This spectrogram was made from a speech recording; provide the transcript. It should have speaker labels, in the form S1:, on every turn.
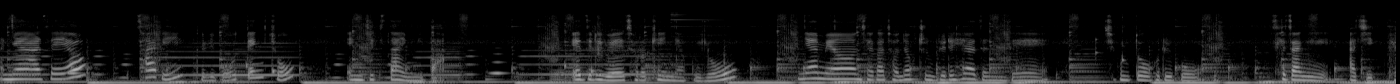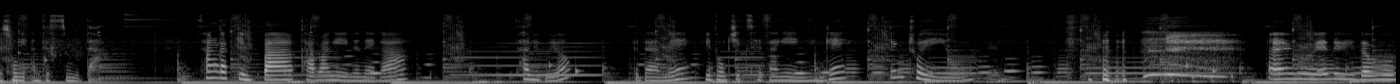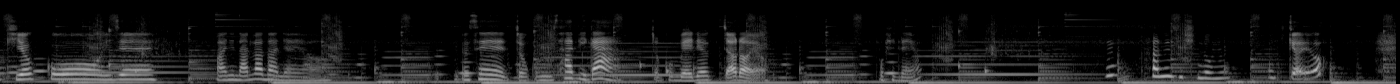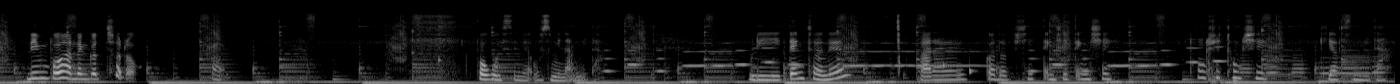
S1: 안녕하세요. 사리 그리고 땡초 앵집사입니다. 애들이 왜 저렇게 있냐고요? 왜냐면 제가 저녁 준비를 해야 되는데 지금 또 그리고 세 장이 아직 배송이 안 됐습니다. 삼각김밥 가방에 있는 애가 삽이고요. 그 다음에 이동식 세 장에 있는 게 땡초예요. 아이고 애들이 너무 귀엽고 이제 많이 날아다녀요. 요새 조금 사비가 조금 매력 쩔어요. 보실래요? 짓이 너무 웃겨요. 림보 하는 것처럼. 어. 보고 있으면 웃음이 납니다. 우리 땡초는 말할 것 없이 통시 통시 귀엽습니다.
